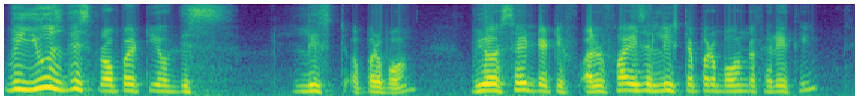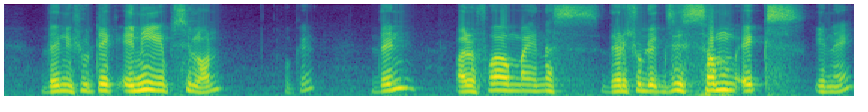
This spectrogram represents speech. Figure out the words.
We use this property of this least upper bound. We have said that if alpha is a least upper bound of anything then if you take any epsilon okay then alpha minus there should exist some x in a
